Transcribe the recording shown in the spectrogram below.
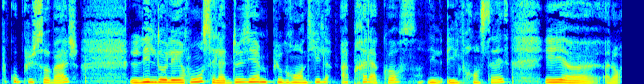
beaucoup plus sauvage. L'île d'Oléron, c'est la deuxième plus grande île après la Corse, île, française. Et euh, alors,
